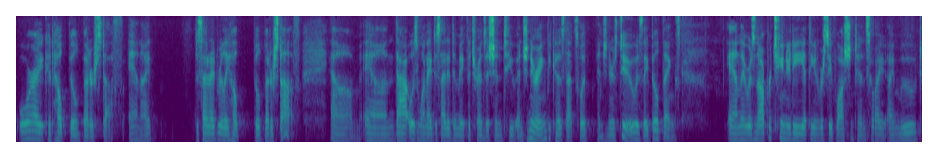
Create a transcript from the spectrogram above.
or I could help build better stuff. And I decided I'd really help build better stuff. Um, and that was when I decided to make the transition to engineering because that's what engineers do is they build things. And there was an opportunity at the University of Washington, so I, I moved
